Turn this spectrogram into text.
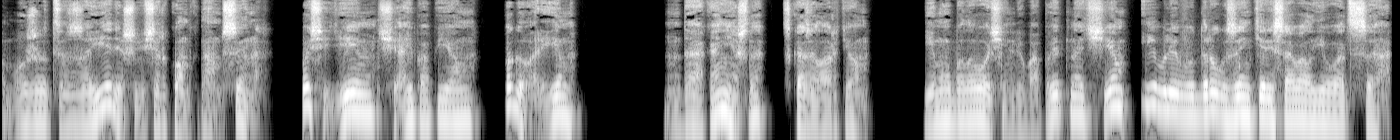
«Может, заедешь вечерком к нам, сын? Посидим, чай попьем, поговорим». «Да, конечно», — сказал Артем. Ему было очень любопытно, чем Ивлев вдруг заинтересовал его отца.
